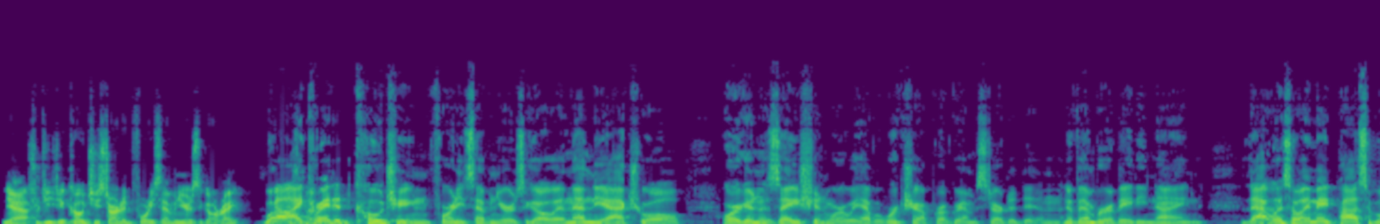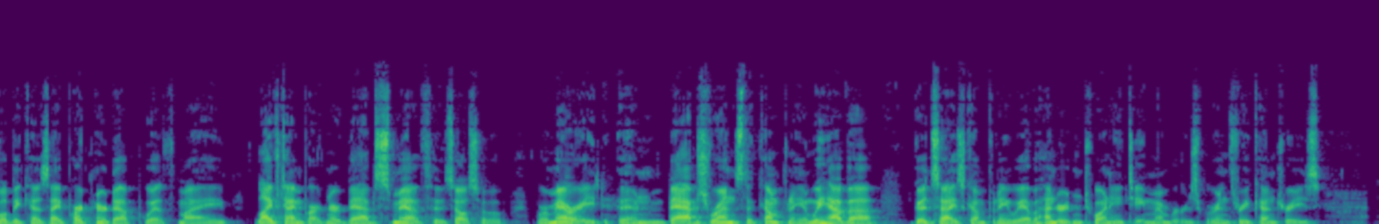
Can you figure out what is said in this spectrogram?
Yeah. Strategic coach, you started 47 years ago, right? Well, I created coaching 47 years ago, and then the actual organization where we have a workshop program started in November of 89. That was only made possible because I partnered up with my lifetime partner, Babs Smith, who's also, we're married, and Babs runs the company. And we have a good sized company. We have 120 team members. We're in three countries.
